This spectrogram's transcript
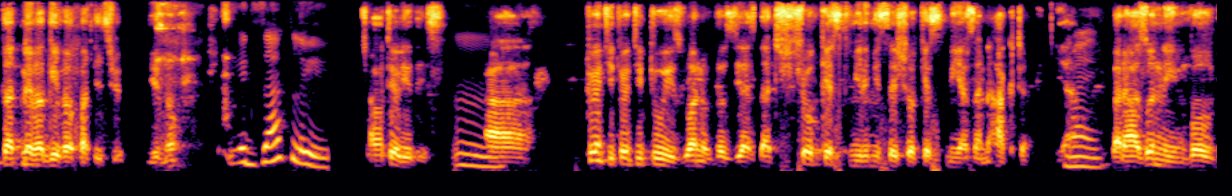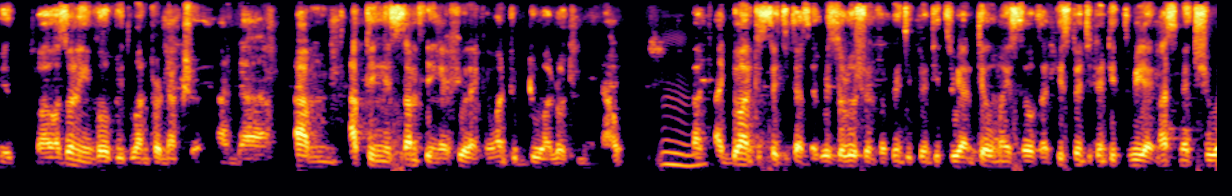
That never give up attitude, you know. Exactly. I'll tell you this. Mm. Uh, 2022 is one of those years that showcased me. Let me say, showcased me as an actor. Yeah, Right. but I was only involved with. I was only involved with one production, and uh, um, acting is something I feel like I want to do a lot more now. Mm. But I don't want to set it as a resolution for 2023 and tell myself that this 2023 I must make sure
